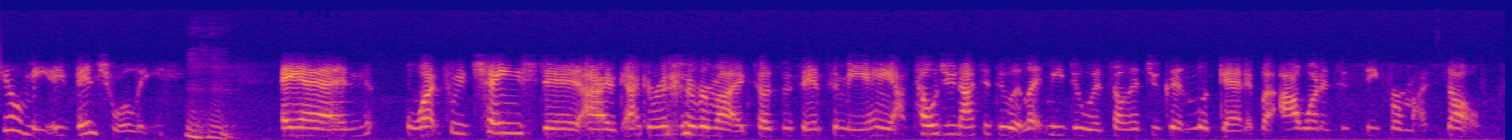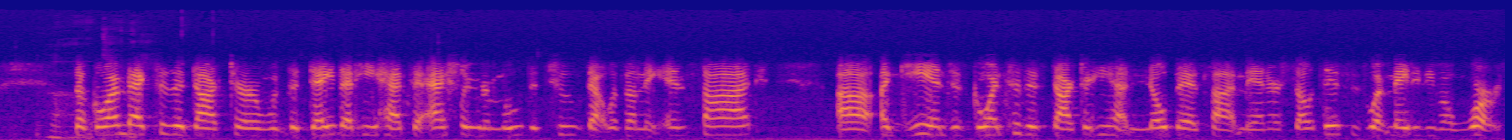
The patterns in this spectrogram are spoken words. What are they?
kill me eventually. Mm-hmm. And once we changed it, I, I can remember my ex-husband saying to me, "Hey, I told you not to do it. Let me do it so that you couldn't look at it, but I wanted to see for myself." So going back to the doctor, with the day that he had to actually remove the tube that was on the inside, uh, again, just going to this doctor, he had no bedside manner. So this is what made it even worse.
